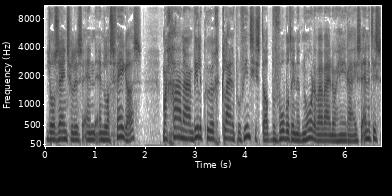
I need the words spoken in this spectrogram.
Los Angeles en, en Las Vegas. Maar ga naar een willekeurige kleine provinciestad... bijvoorbeeld in het noorden waar wij doorheen reizen. En het is,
